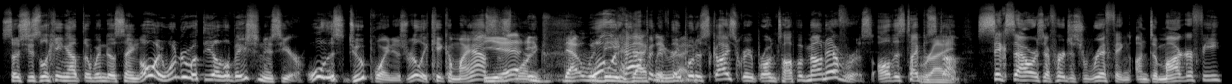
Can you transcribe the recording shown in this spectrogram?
So she's looking out the window saying, "Oh, I wonder what the elevation is here. Oh, this dew point is really kicking my ass this Yeah, morning. ex- that would what would happen exactly if they put a skyscraper on top of Mount Everest? All this type of Right. stuff. Six hours of her just riffing on demography,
